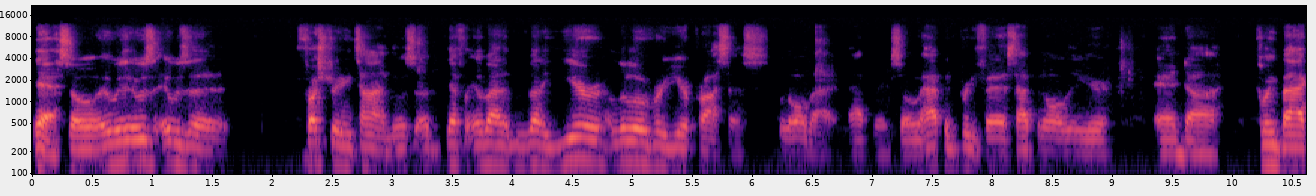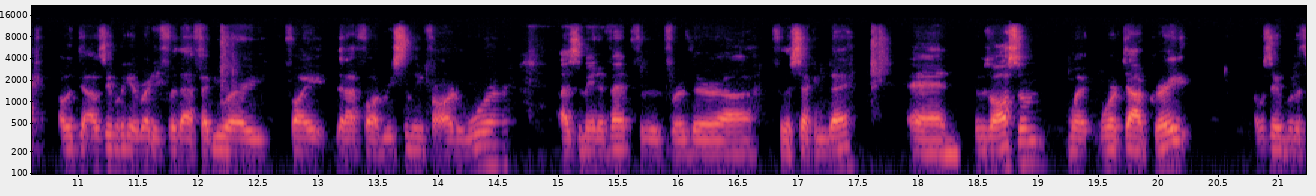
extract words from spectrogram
yeah so it was it was it was a frustrating time it was definitely about about a year a little over a year process with all that happening so it happened pretty fast happened all the year and uh coming back I was, I was able to get ready for that february fight that i fought recently for art of war as the main event for for their uh, for the second day, and it was awesome. Went worked out great. I was able to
